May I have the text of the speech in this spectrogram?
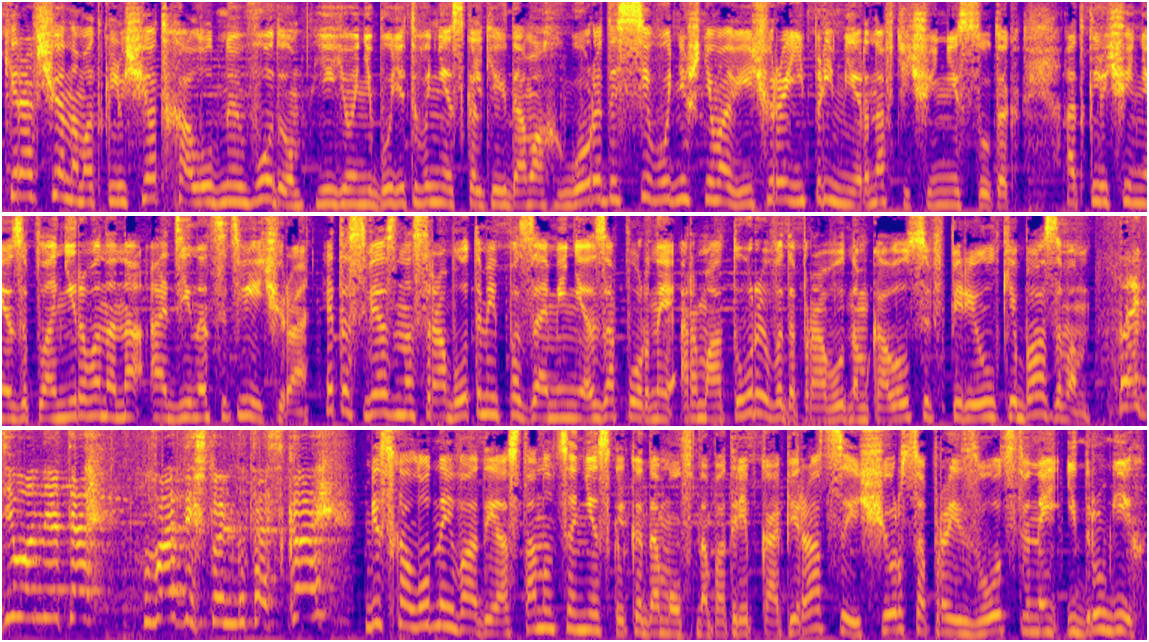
Кировчанам отключат холодную воду. Ее не будет в нескольких домах города с сегодняшнего вечера и примерно в течение суток. Отключение запланировано на 11 вечера. Это связано с работами по замене запорной арматуры в водопроводном колодце в переулке Базовом. Пойди вон это, воды что ли натаскай? Без холодной воды останутся несколько домов на потреб кооперации, щерса, производственной и других.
